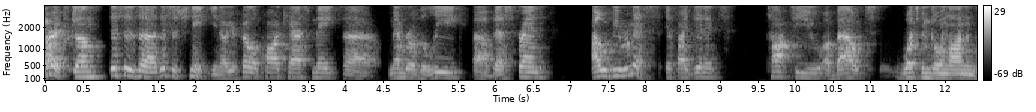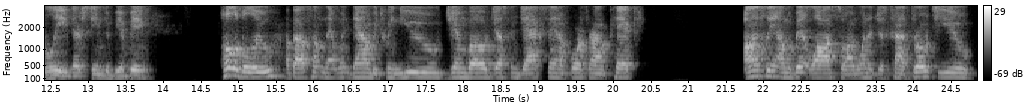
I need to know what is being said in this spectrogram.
All right, Scum. This is uh, this is Schneek. You know, your fellow podcast mate, uh, member of the league, uh, best friend. I would be remiss if I didn't talk to you about what's been going on in the league. There seemed to be a big hullabaloo about something that went down between you, Jimbo, Justin Jackson, a fourth round pick. Honestly, I'm a bit lost, so I want to just kind of throw it to you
